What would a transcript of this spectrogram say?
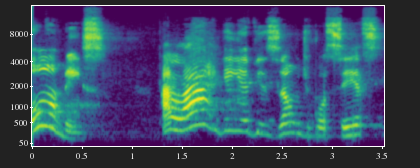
homens, alarguem a visão de vocês,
